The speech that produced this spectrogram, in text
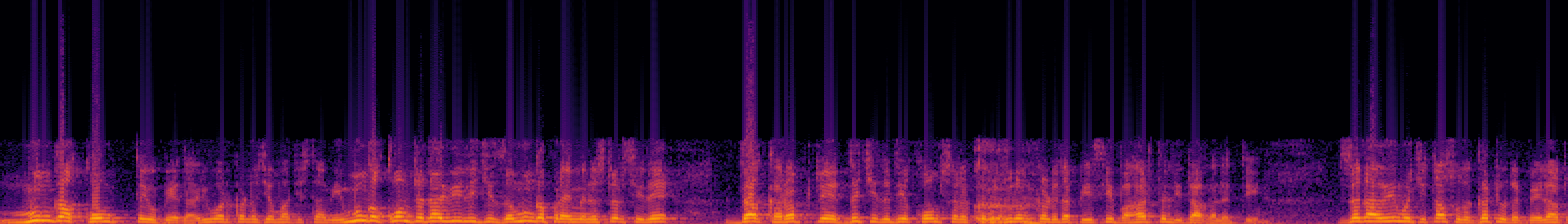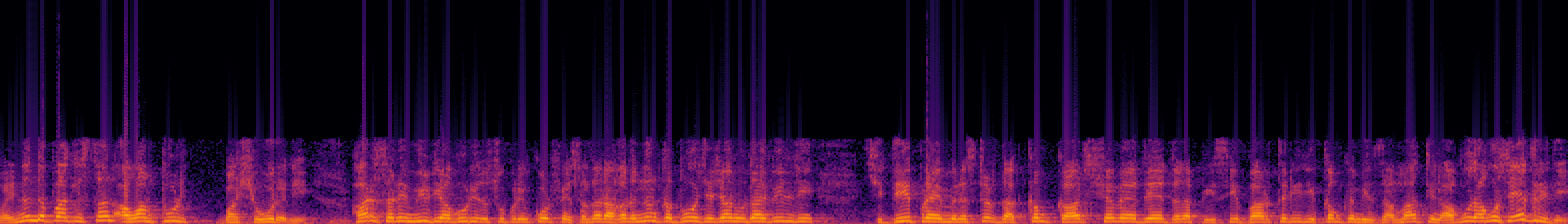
مونږ قوم ته یو بیداری ورکړل جماعت اسلامي مونږ قوم ته دا ویلي چې زمونږ پرایم منسټر چې دی دا کرپټ دی د چې د دې قوم سره کوم ظلم کړی دا پیسې بهر تللی دا غلط دی زه دا ویم چې تاسو د ګټو د بیلات وای نن د پاکستان عوام ټول باشعور دي هر سړی میډیا ګوري د سپریم کورټ فیصله راغله نن که دوه ججانو دا ویل دي چې دی پرایم منسټر دا کم کار شوی دی د پیسې بار تللی دي کم کم الزامات دي هغه هغه سه اګری دي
